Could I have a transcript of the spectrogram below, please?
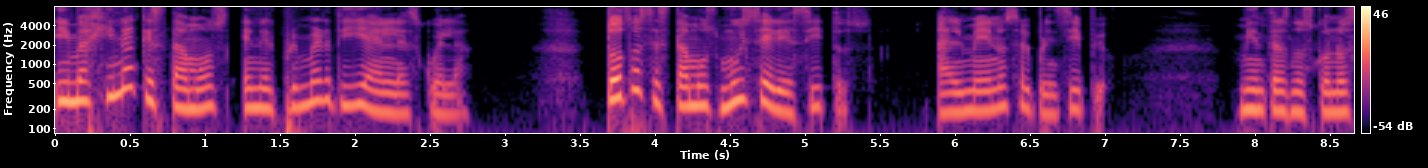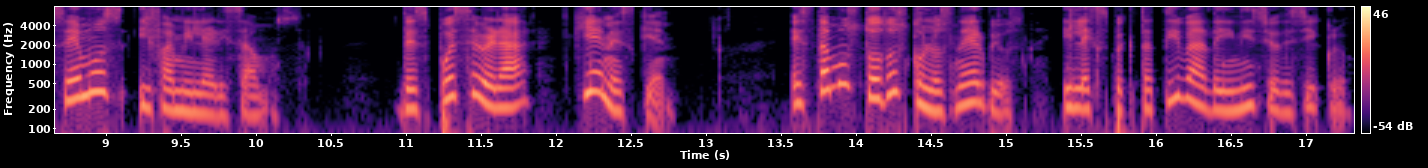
Imagina que estamos en el primer día en la escuela. Todos estamos muy seriecitos, al menos al principio, mientras nos conocemos y familiarizamos. Después se verá quién es quién. Estamos todos con los nervios y la expectativa de inicio de ciclo,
